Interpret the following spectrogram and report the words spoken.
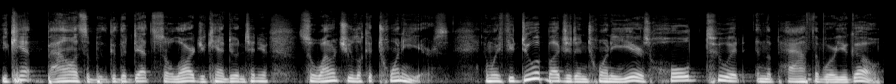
You can't balance the debt's so large, you can't do it in 10 years. So why don't you look at 20 years? And if you do a budget in 20 years, hold to it in the path of where you go.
